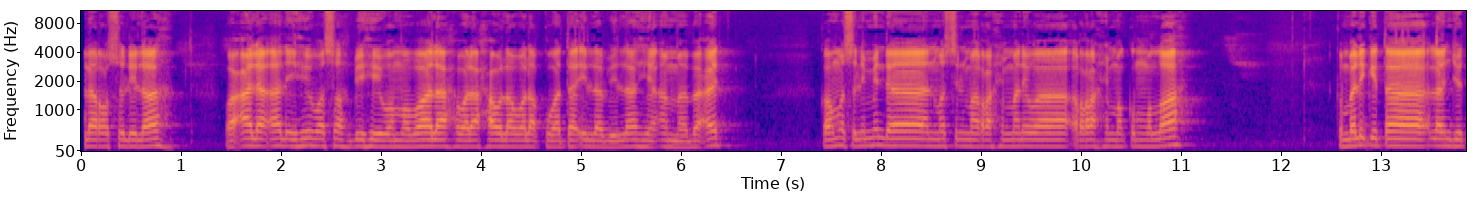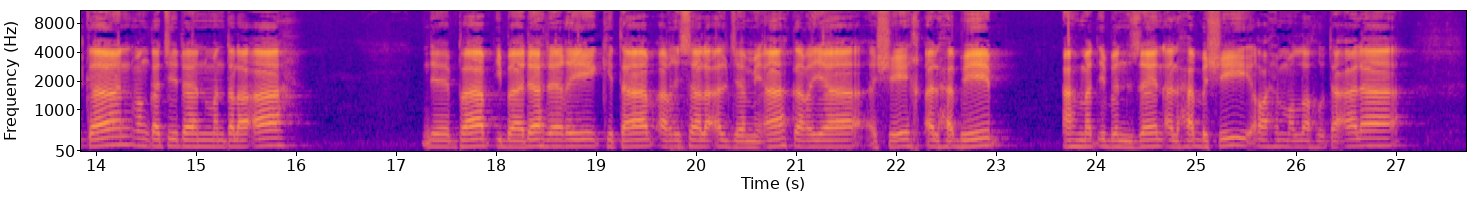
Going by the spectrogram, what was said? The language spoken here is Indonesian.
ala rasulillah wa ala alihi wa sahbihi wa mawalah wa la hawla wa la quwata illa billahi amma ba'd. Kaum muslimin dan muslimah rahimani wa rahimakumullah kembali kita lanjutkan mengkaji dan mentelaah di bab ibadah dari kitab Ar-Risalah Al-Jami'ah karya Syekh Al-Habib Ahmad Ibn Zain Al-Habshi rahimallahu ta'ala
